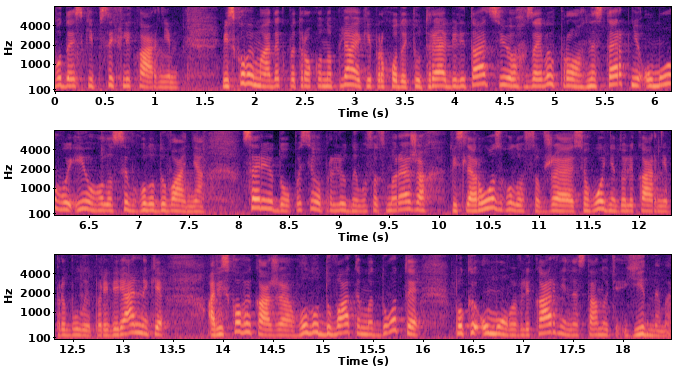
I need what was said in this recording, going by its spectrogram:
в одеській психлікарні. Військовий медик Петро Конопля, який проходить тут реабілітацію, заявив про нестерпні умови і оголосив голодування. Серію дописів оприлюднив у соцмережах. Після розголосу вже сьогодні до лікарні прибули перевіряльники. А військовий каже, голодуватиме доти, поки умови в лікарні не стануть гідними.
